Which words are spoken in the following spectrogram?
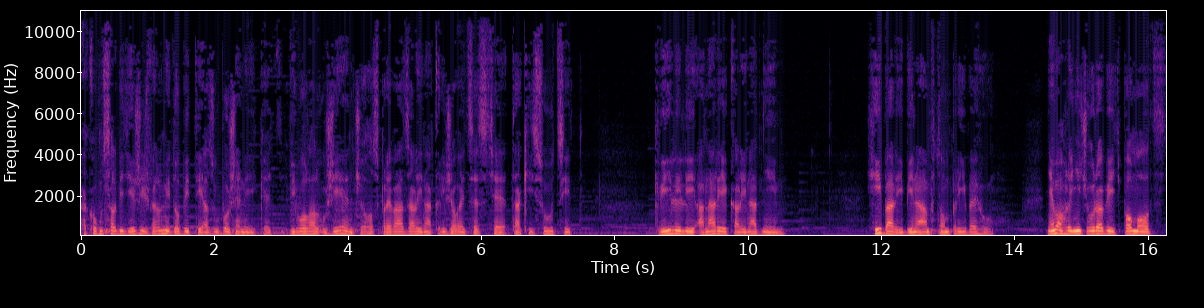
ako musel byť Ježiš veľmi dobitý a zúbožený, keď vyvolal už žien, čo ho sprevádzali na krížovej ceste, taký súcit. Kvílili a nariekali nad ním. Chýbali by nám v tom príbehu. Nemohli nič urobiť, pomôcť.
